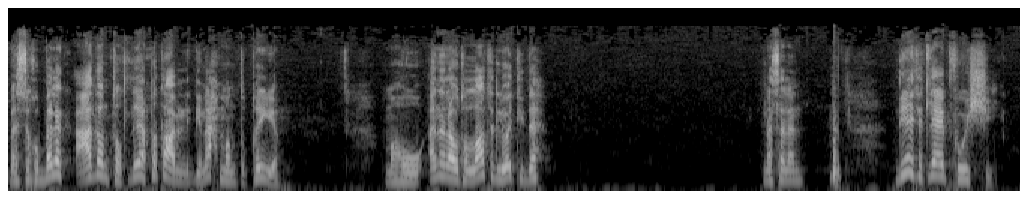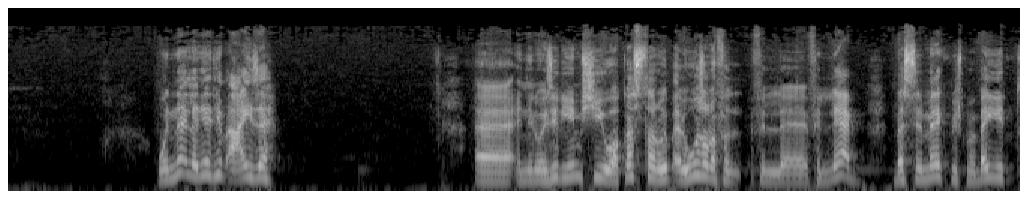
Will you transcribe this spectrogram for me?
بس خد بالك عدم تطليع قطعة من الجناح منطقية. ما هو أنا لو طلعت دلوقتي ده مثلا دي هتتلعب في وشي. والنقلة دي هتبقى عايزة آه إن الوزير يمشي وأكسر ويبقى الوزراء في في في اللعب بس الملك مش مبيت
